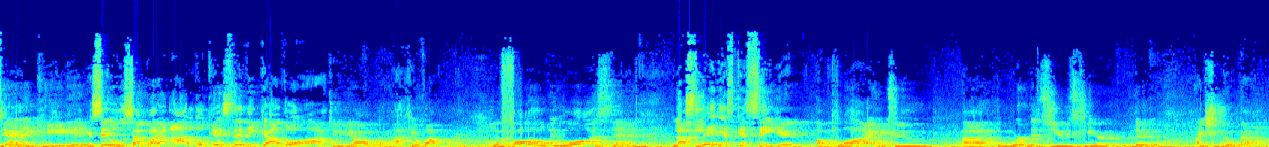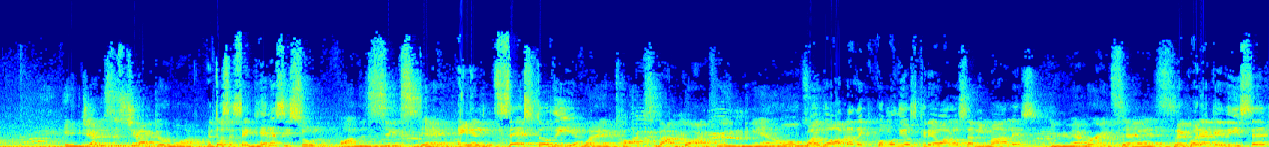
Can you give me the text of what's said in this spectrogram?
dedicated Se usa para algo que es dedicado a, to Yahweh. a Jehová. The following laws then Las leyes que siguen apply to uh, the word that's used here. That, I should go back. In Genesis chapter 1, Entonces en Génesis 1, on the sixth day, en el sexto día, when it talks about God creating the animals, cuando habla de cómo Dios creó a los animales, you remember it says, recuerda que dice,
